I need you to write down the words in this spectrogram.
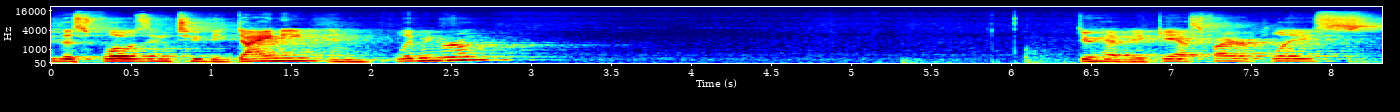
This flows into the dining and living room. Do have a gas fireplace.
